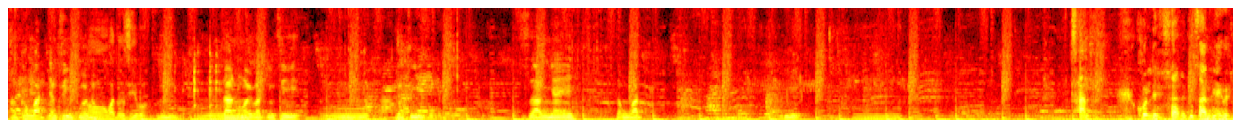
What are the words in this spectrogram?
เอาก็วัดจังสี่ตัวอ๋อเนาะวันตั้งสี่บ่อืมสร้างหน่อยวัดจังสี่อืมจังสี่สร้างใหญ่ต้องวัดนี่ สันคนเหลียสันก็สันแห้งเลย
